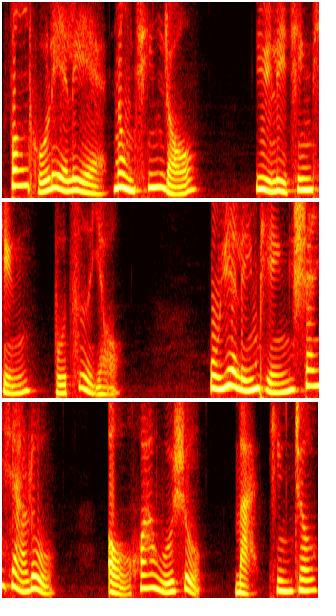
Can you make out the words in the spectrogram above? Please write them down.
风蒲猎猎弄轻柔，玉立蜻蜓不自由。五月临平山下路，藕花无数满汀洲。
